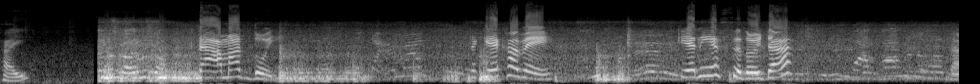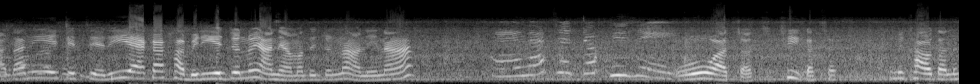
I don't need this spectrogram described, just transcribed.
খাই। এটা আমার দই। কে খাবে? কে নিয়ে এসছে দইটা? দাদা নিয়ে এসেছে। রি একা খাবে রি এর জন্যই আনে আমাদের জন্য আনে না। ও আচ্ছা আচ্ছা ঠিক আছে। তুমি খাও তাহলে।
